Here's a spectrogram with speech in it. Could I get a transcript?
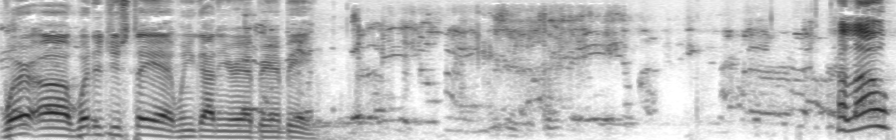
Where uh where did you stay at when you got in your Airbnb? Hello?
